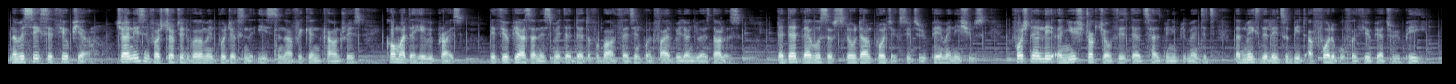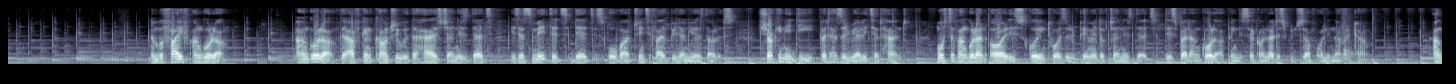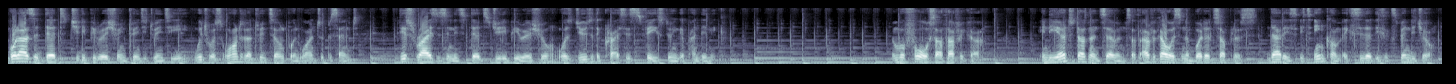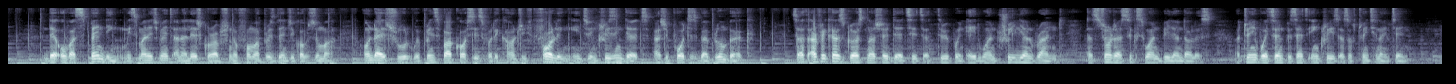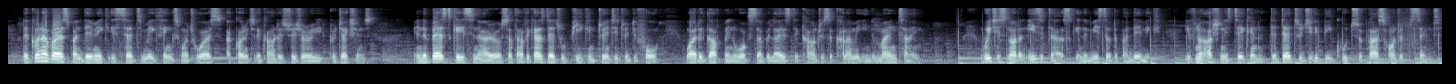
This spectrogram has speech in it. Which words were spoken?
Number 6. Ethiopia Chinese infrastructure development projects in the Eastern African countries come at a heavy price. Ethiopia has an estimated debt of about 13.5 billion US dollars. The debt levels have slowed down projects due to repayment issues, Fortunately, a new structure of these debts has been implemented that makes it a little bit affordable for Ethiopia to repay. Number 5. Angola Angola, the African country with the highest Chinese debt, is estimated debt is over 25 billion US dollars. Shocking indeed, but has a reality at hand. Most of Angolan oil is going towards the repayment of Chinese debt, despite Angola being the second largest producer of oil in Africa. Angola has a debt GDP ratio in 2020 which was 127.12%, this rise in its debt to GDP ratio was due to the crisis faced during the pandemic. Number 4. South Africa In the year 2007, South Africa was in a budget surplus, that is, its income exceeded its expenditure. The overspending, mismanagement and alleged corruption of former President Jacob Zuma under his rule were principal causes for the country falling into increasing debt as reported by Bloomberg. South Africa's gross national debt sits at 3.81 trillion rand, that's $261 billion, a 20.7% increase as of 2019. The coronavirus pandemic is set to make things much worse according to the country's treasury projections. In the best case scenario, South Africa's debt will peak in 2024 while the government works to stabilize the country's economy in the meantime, which is not an easy task in the midst of the pandemic. If no action is taken, the debt to GDP could surpass 100%.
